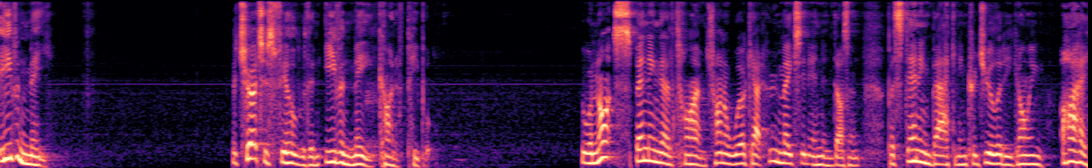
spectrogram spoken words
Even me. The church is filled with an even me kind of people who are not spending their time trying to work out who makes it in and doesn't, but standing back in incredulity, going, I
